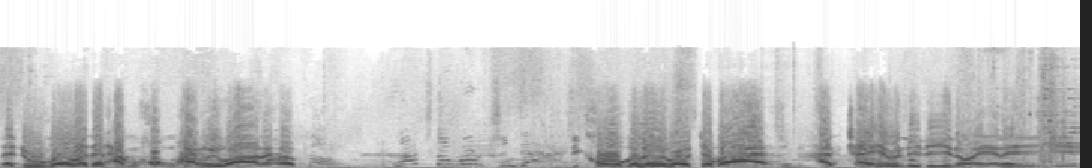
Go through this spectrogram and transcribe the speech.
แต่ดูเหมือนว่าจะทำของพังหรือเปล่านะครับิโคก็เลยบอกจะว่าหัดใช้ให้มันดีๆหน่อยอะไรอย่างนี้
